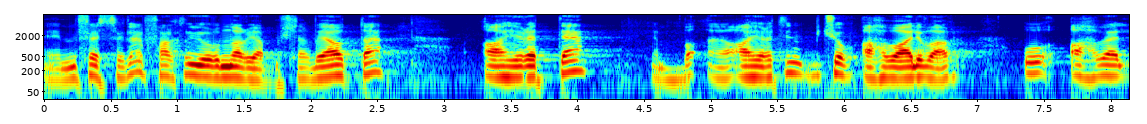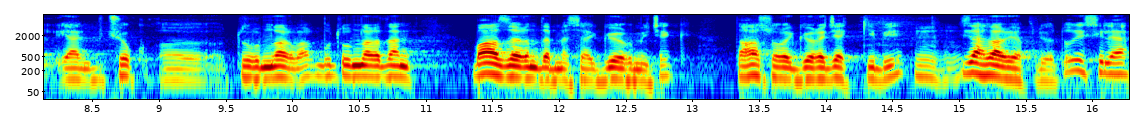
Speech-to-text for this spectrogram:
e, müfessirler farklı yorumlar yapmışlar. Veyahut da ahirette e, e, ahiretin birçok ahvali var. O ahval yani birçok e, durumlar var. Bu durumlardan bazılarında mesela görmeyecek, daha sonra görecek gibi izahlar yapılıyor. Dolayısıyla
